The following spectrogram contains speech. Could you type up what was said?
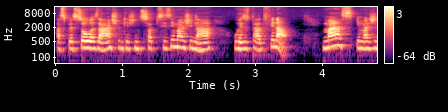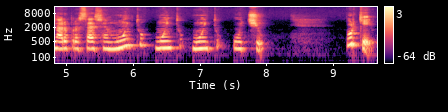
as pessoas acham que a gente só precisa imaginar o resultado final. Mas imaginar o processo é muito, muito, muito útil. Por quê?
